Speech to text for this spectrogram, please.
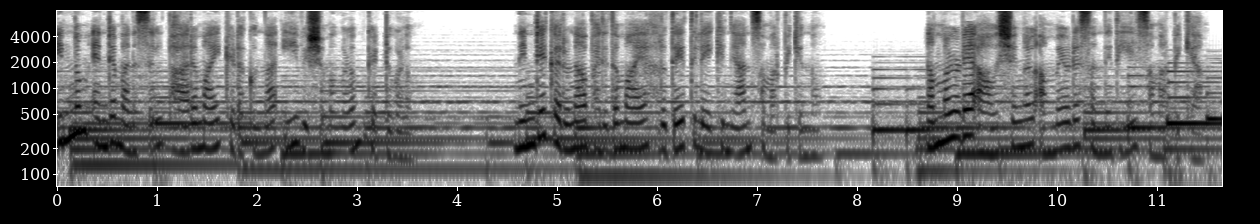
ഇന്നും എന്റെ മനസ്സിൽ ഭാരമായി കിടക്കുന്ന ഈ വിഷമങ്ങളും കെട്ടുകളും നിന്റെ കരുണാഭരിതമായ ഹൃദയത്തിലേക്ക് ഞാൻ സമർപ്പിക്കുന്നു. നമ്മളുടെ ആവശ്യങ്ങൾ അമ്മയുടെ സന്നിധിയിൽ സമർപ്പിക്കാം.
